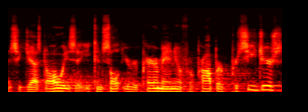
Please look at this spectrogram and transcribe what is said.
I suggest always that you consult your repair manual for proper procedures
